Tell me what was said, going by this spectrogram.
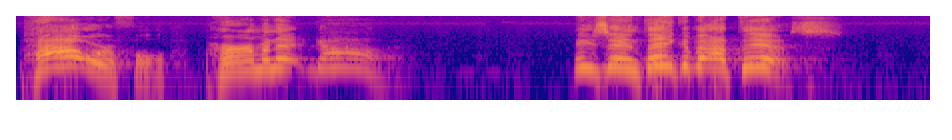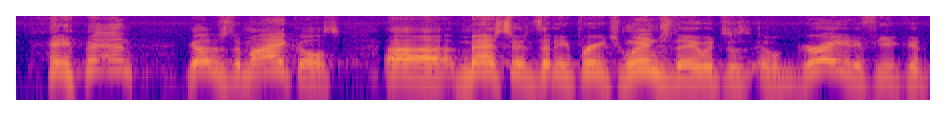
powerful, permanent God? He's saying, think about this. Amen. Goes to Michael's uh, message that he preached Wednesday, which is great if you could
